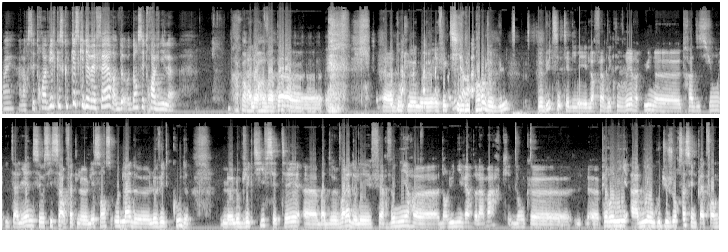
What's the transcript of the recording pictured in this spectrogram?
Ouais. Alors ces trois villes, qu'est-ce qu'est-ce qu'ils devaient faire dans ces trois villes? Alors on va pas. Euh, euh, donc le, effectivement le but, le but c'était de les, leur faire découvrir une euh, tradition italienne. C'est aussi ça en fait l'essence. Au-delà de lever de coude, l'objectif c'était bah, de voilà de les faire venir dans l'univers de la marque. Donc Peroni a mis au goût du jour. Ça c'est une plateforme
